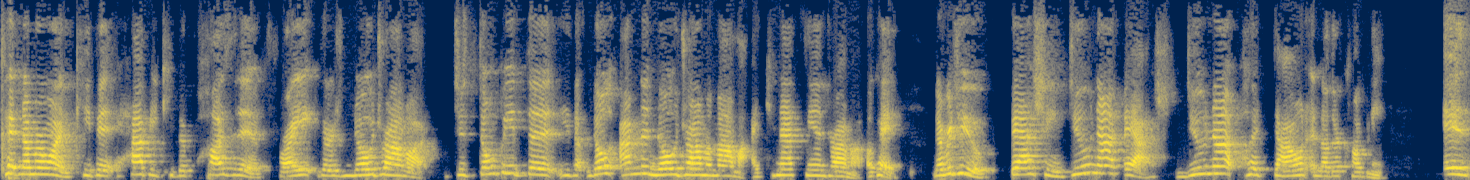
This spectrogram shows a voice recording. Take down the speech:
Tip number one: keep it happy, keep it positive. Right? There's no drama. Just don't be the you know. No, I'm the no drama mama. I cannot stand drama. Okay. Number two: bashing. Do not bash. Do not put down another company. As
